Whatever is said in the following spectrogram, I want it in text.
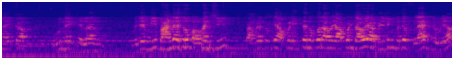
नाही का ऊ नाही केला. म्हणजे मी भांडायचो बाबांशी सांगायचो की आपण इथे नको राहूया आपण जाऊया बिल्डिंगमध्ये फ्लॅट घेऊया.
